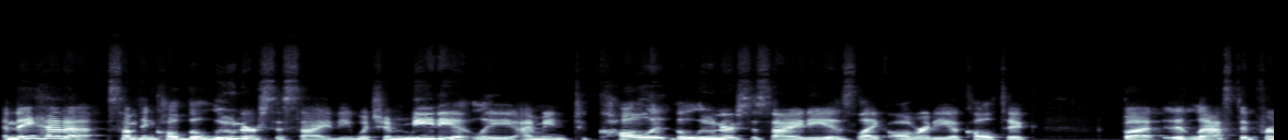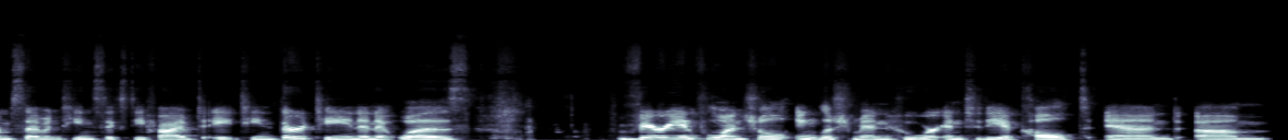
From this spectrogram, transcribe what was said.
And they had a something called the Lunar Society, which immediately, I mean, to call it the Lunar Society is like already occultic. But it lasted from 1765 to 1813, and it was very influential Englishmen who were into the occult and um,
